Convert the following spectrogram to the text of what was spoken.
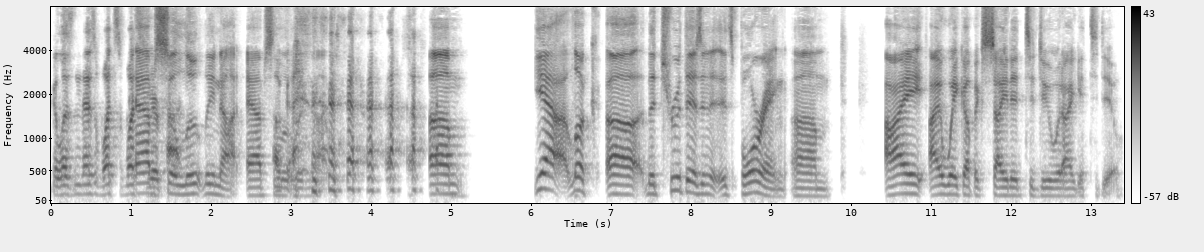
could listen to this. What's what's absolutely not. Absolutely okay. not. Um yeah look uh the truth is and it's boring um I I wake up excited to do what I get to do,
